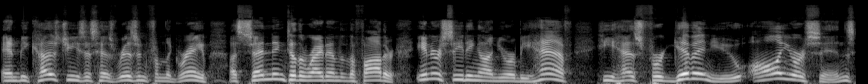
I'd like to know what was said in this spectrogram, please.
and because Jesus has risen from the grave, ascending to the right hand of the Father, interceding on your behalf, he has forgiven you all your sins,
